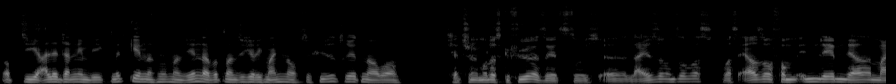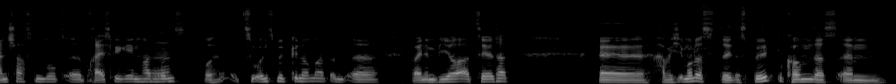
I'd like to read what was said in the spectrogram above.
Ob die alle dann den Weg mitgehen, das muss man sehen. Da wird man sicherlich manchen auf die Füße treten, aber Ich hatte schon immer das Gefühl, also jetzt durch äh, Leise und sowas, was er so vom Innenleben der Mannschaften dort äh, preisgegeben hat, Mhm. uns, äh, zu uns mitgenommen hat und äh, bei einem Bier erzählt hat, äh, habe ich immer das, das Bild bekommen, dass ähm,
